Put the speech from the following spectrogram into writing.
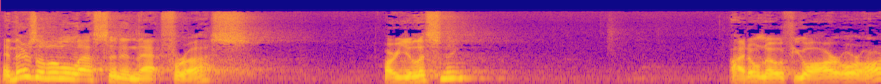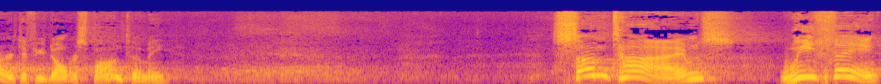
And there's a little lesson in that for us. Are you listening? I don't know if you are or aren't if you don't respond to me. Sometimes we think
